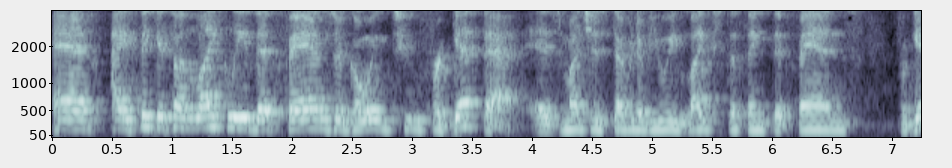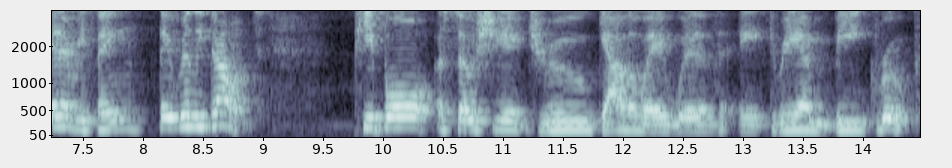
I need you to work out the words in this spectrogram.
And I think it's unlikely that fans are going to forget that. As much as WWE likes to think that fans forget everything, they really don't. People associate Drew Galloway with a 3MB group.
